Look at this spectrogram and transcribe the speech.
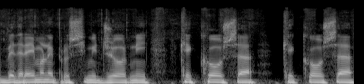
vedremo nei prossimi giorni che cosa, che cosa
